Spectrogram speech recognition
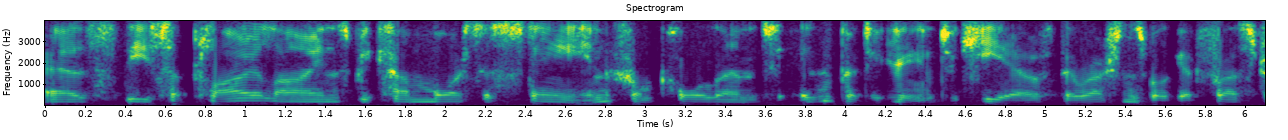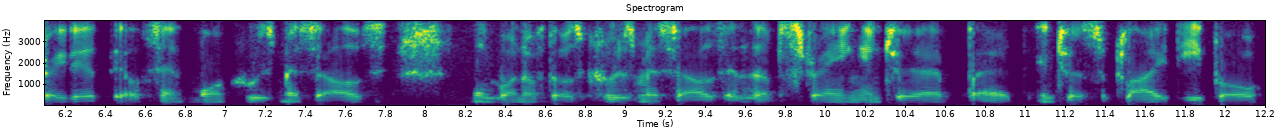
as the supply lines become more sustained from Poland, in particular into Kiev, the Russians will get frustrated. They'll send more cruise missiles, and one of those cruise missiles ends up straying into a uh, into a supply depot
